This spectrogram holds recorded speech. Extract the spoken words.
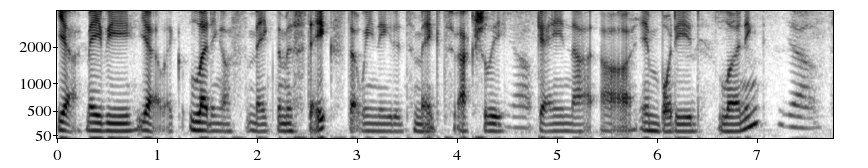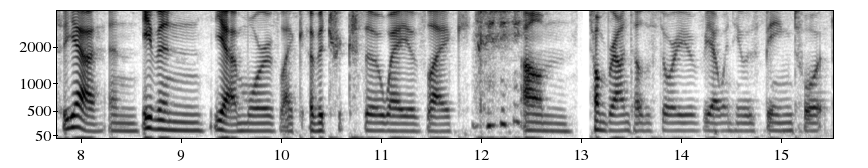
yeah, maybe yeah, like letting us make the mistakes that we needed to make to actually Yeah. gain that uh, embodied learning. Yeah. So yeah, and even yeah, more of like of a trickster way of like um, Tom Brown tells a story of yeah when he was being taught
